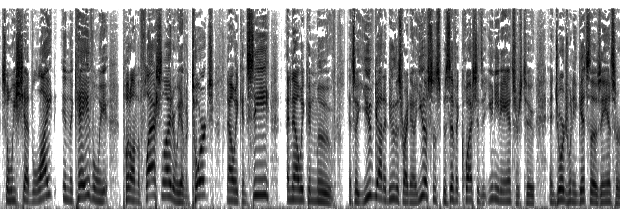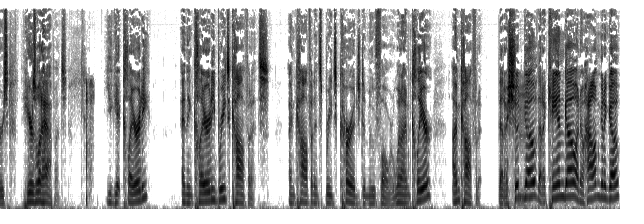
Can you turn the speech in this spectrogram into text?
So we shed light in the cave when we put on the flashlight or we have a torch. Now we can see and now we can move. And so you've got to do this right now. You have some specific questions that you need answers to. And George, when he gets those answers, here's what happens. You get clarity and then clarity breeds confidence and confidence breeds courage to move forward. When I'm clear, I'm confident that I should hmm. go, that I can go, I know how I'm going to go.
